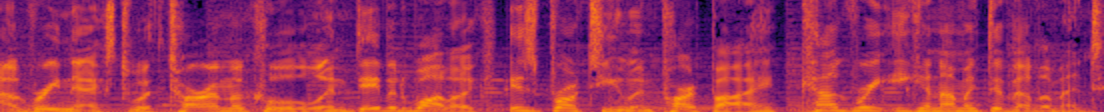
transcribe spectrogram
Calgary Next with Tara McCool and David Wallach is brought to you in part by Calgary Economic Development.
